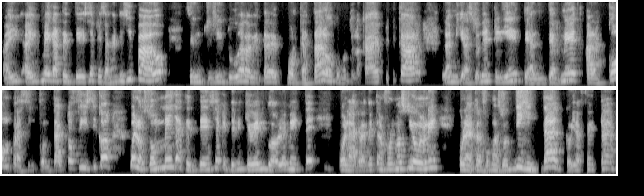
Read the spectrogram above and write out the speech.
hay, hay mega tendencias que se han anticipado, sin, sin duda la venta por catálogo, como tú lo acabas de explicar, la migración del cliente al Internet, a la compra sin contacto físico, bueno, son mega tendencias que tienen que ver indudablemente con las grandes transformaciones, con la transformación digital que hoy afecta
